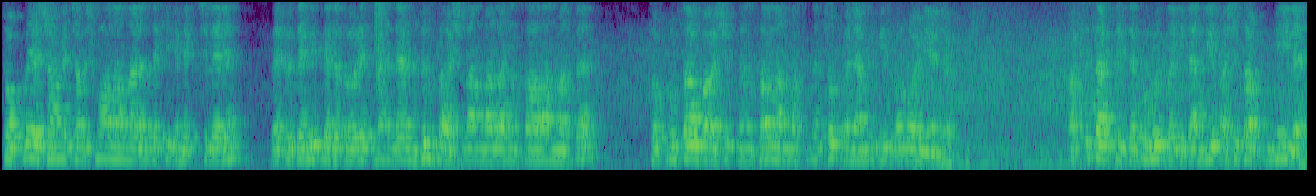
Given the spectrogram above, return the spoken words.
toplu yaşam ve çalışma alanlarındaki emekçilerin ve özellikle de öğretmenlerin hızla aşılanmalarının sağlanması, toplumsal bağışıklığın sağlanmasında çok önemli bir rol oynayacaktır. Aksi takdirde bu hızla giden bir aşı takvimi ile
